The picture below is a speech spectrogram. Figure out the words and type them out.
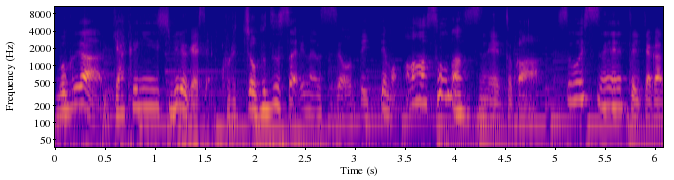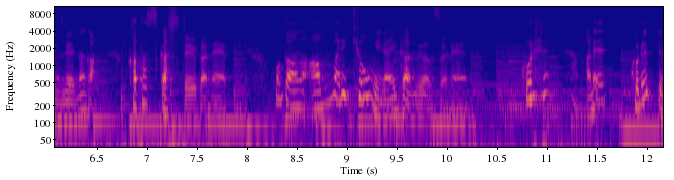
僕が逆にしびれるわけですよ。これジョブズスタイルなんですよって言ってもああそうなんすねとかすごいっすねっていった感じでなんか肩透かしというかね本当あのあんまり興味ない感じなんですよね。これあれ？これって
